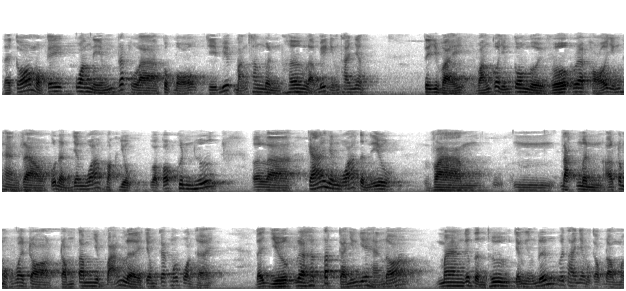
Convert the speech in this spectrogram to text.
lại có một cái quan niệm rất là cục bộ, chỉ biết bản thân mình hơn là biết những thai nhân. Tuy như vậy, vẫn có những con người vượt ra khỏi những hàng rào của nền văn hóa vật dục và có khuynh hướng ờ, là cá nhân hóa tình yêu và đặt mình ở trong một vai trò trọng tâm như bản lề trong các mối quan hệ để vượt ra hết tất cả những giới hạn đó mang cái tình thương, chẳng những đến với thai nhân và cộng đồng mà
